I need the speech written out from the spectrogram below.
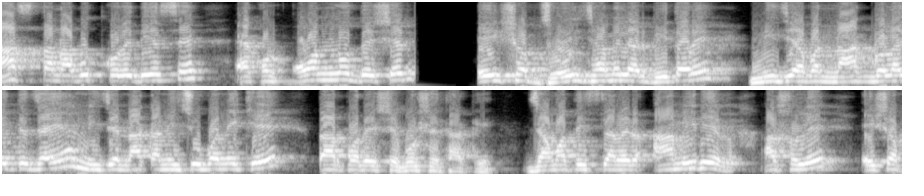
নাস্তা নাবুদ করে দিয়েছে। এখন অন্য দেশের এই সব ঝই ঝামেলার ভিতরে নিজে আবার নাক গলাইতে যাইয়া নিজে নাকানি চুবানি খেয়ে তারপরে এসে বসে থাকে। জামাত ইসলামের আমিরের আসলে এইসব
